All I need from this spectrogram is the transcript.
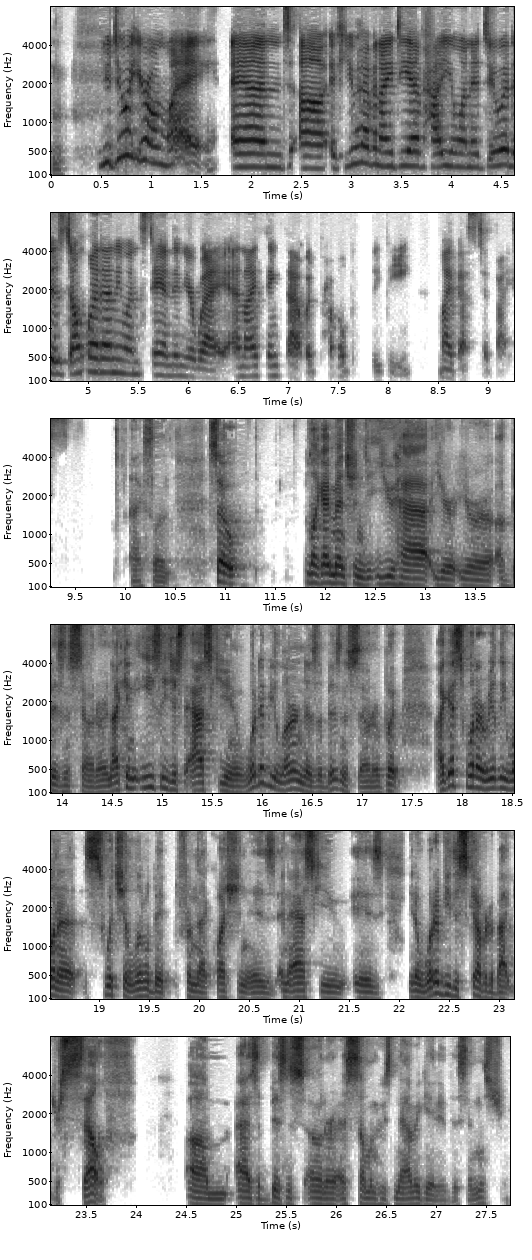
you do it your own way. And uh, if you have an idea of how you want to do it is don't let anyone stand in your way. And i think that would probably be my best advice. Excellent. So like I mentioned, you have you're you're a business owner, and I can easily just ask you, what have you learned as a business owner? But I guess what I really want to switch a little bit from that question is and ask you is, you know, what have you discovered about yourself um, as a business owner, as someone who's navigated this industry?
